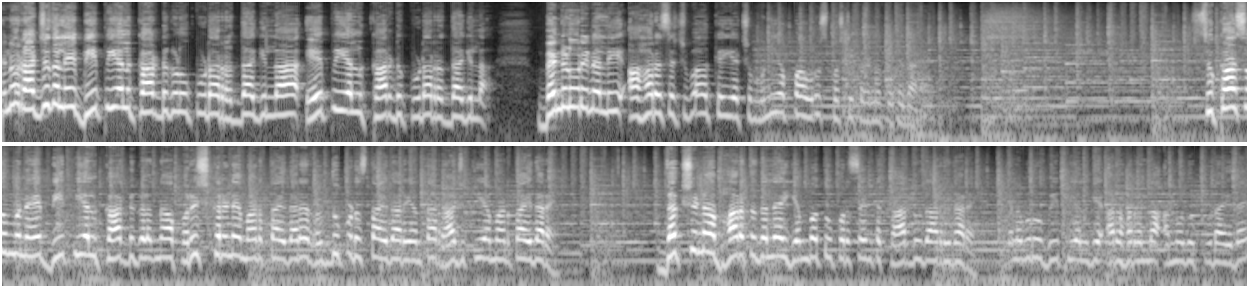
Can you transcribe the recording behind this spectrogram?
ಇನ್ನು ರಾಜ್ಯದಲ್ಲಿ ಬಿ ಪಿ ಎಲ್ ಕಾರ್ಡ್ಗಳು ಕೂಡ ರದ್ದಾಗಿಲ್ಲ ಎ ಪಿ ಎಲ್ ಕಾರ್ಡ್ ಕೂಡ ರದ್ದಾಗಿಲ್ಲ. ಬೆಂಗಳೂರಿನಲ್ಲಿ ಆಹಾರ ಸಚಿವ ಕೆ ಎಚ್ ಮುನಿಯಪ್ಪ ಅವರು ಸ್ಪಷ್ಟೀಕರಣ ಕೊಟ್ಟಿದ್ದಾರೆ. ಸುಖ ಸುಮ್ಮನೆ ಬಿ ಪಿ ಎಲ್ ಕಾರ್ಡ್ಗಳನ್ನ ಪರಿಷ್ಕರಣೆ ಮಾಡ್ತಾ ಇದ್ದಾರೆ, ರದ್ದುಪಡಿಸ್ತಾ ಇದ್ದಾರೆ ಅಂತ ರಾಜಕೀಯ ಮಾಡ್ತಾ ಇದ್ದಾರೆ. ದಕ್ಷಿಣ ಭಾರತದಲ್ಲೇ ಎಂಬತ್ತು ಪರ್ಸೆಂಟ್ ಕಾರ್ಡುದಾರರಿದ್ದಾರೆ. ಕೆಲವರು ಬಿ ಪಿ ಅರ್ಹರಲ್ಲ ಅನ್ನೋದು ಕೂಡ ಇದೆ.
